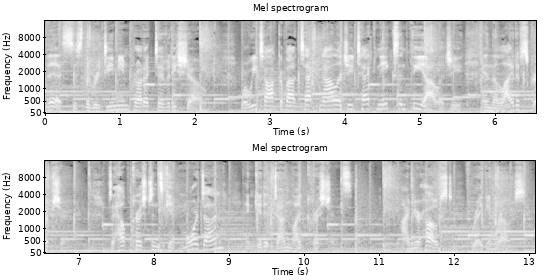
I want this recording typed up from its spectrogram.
This is the Redeeming Productivity Show, where we talk about technology, techniques, and theology in the light of Scripture to help Christians get more done and get it done like Christians. I'm your host, Reagan Rose.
